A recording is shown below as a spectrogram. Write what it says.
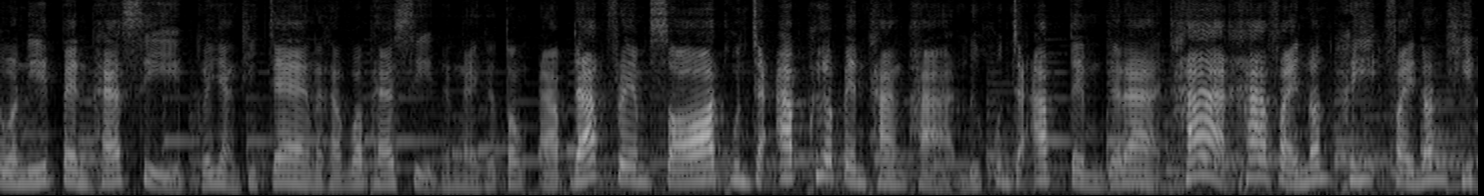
ตัวนี้เป็น Passive ก็อย่างที่แจ้งนะครับว่า Passive ยังไงก็ต้องอัพ Dark Frame Sword คุณจะอัพเพื่อเป็นทางผ่าน หรือคุณจะอัพเต็มก็ได้ ถ้าค่าไฟนอลคริไฟนอลฮิต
